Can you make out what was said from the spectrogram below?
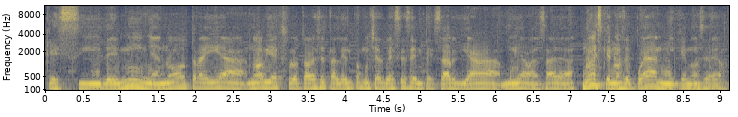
que si de niña no traía, no había explotado ese talento, muchas veces empezar ya muy avanzada edad, no es que no se pueda ni que no se deba,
